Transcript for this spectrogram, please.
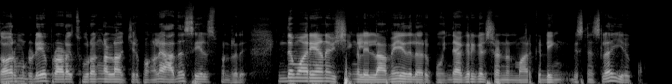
கவர்மெண்ட்டுடைய ப்ராடக்ட்ஸ் உரங்கள்லாம் வச்சுருப்பாங்களே அதை சேல்ஸ் பண்ணுறது இந்த மாதிரியான விஷயங்கள் எல்லாமே இதில் இருக்கும். இந்த அக்ரிகல்ச்சர் அண்ட் மார்க்கெட்டிங் பிஸ்னஸில் இருக்கும்.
